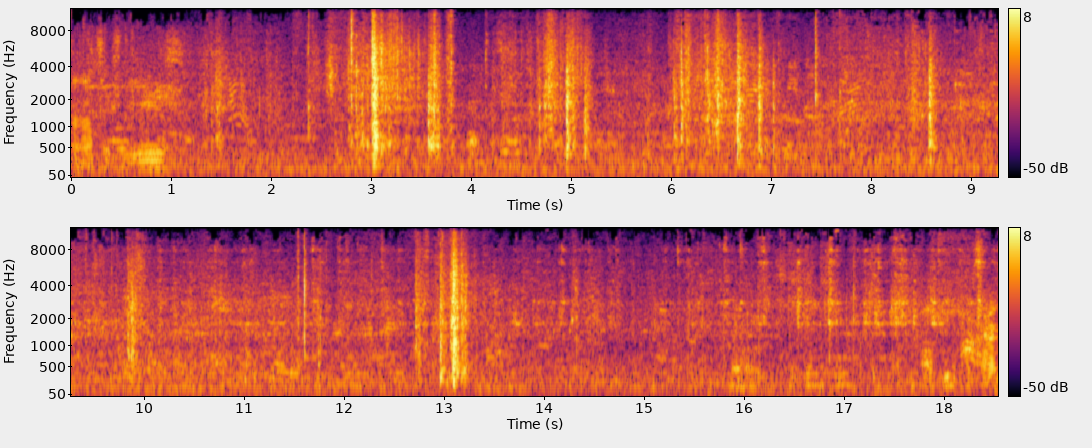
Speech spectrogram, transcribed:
Oh, Six of these. Oh, beef this time.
